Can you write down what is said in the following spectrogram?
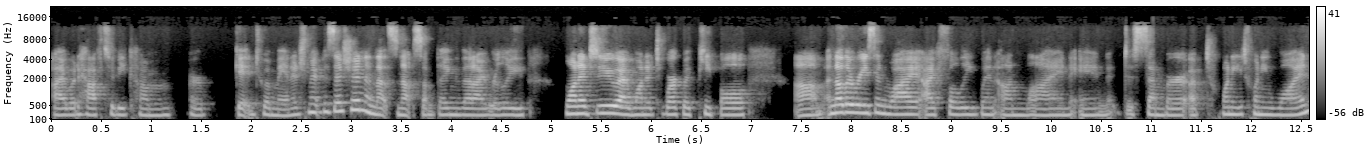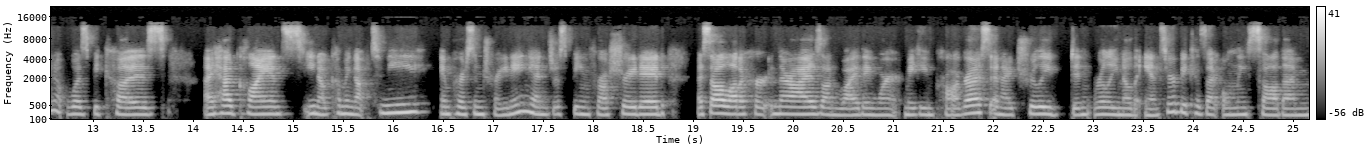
I would have to become or get into a management position. And that's not something that I really wanted to do. I wanted to work with people um, another reason why I fully went online in December of 2021 was because I had clients, you know, coming up to me in person training and just being frustrated. I saw a lot of hurt in their eyes on why they weren't making progress. And I truly didn't really know the answer because I only saw them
